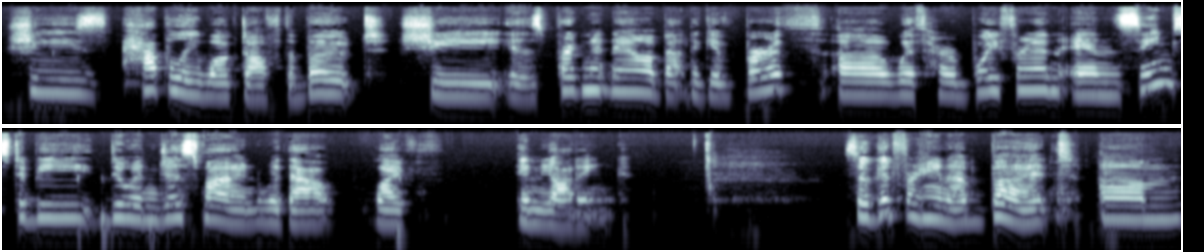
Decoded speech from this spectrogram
She's happily walked off the boat. She is pregnant now, about to give birth uh, with her boyfriend, and seems to be doing just fine without life in yachting. So good for Hannah. But um,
